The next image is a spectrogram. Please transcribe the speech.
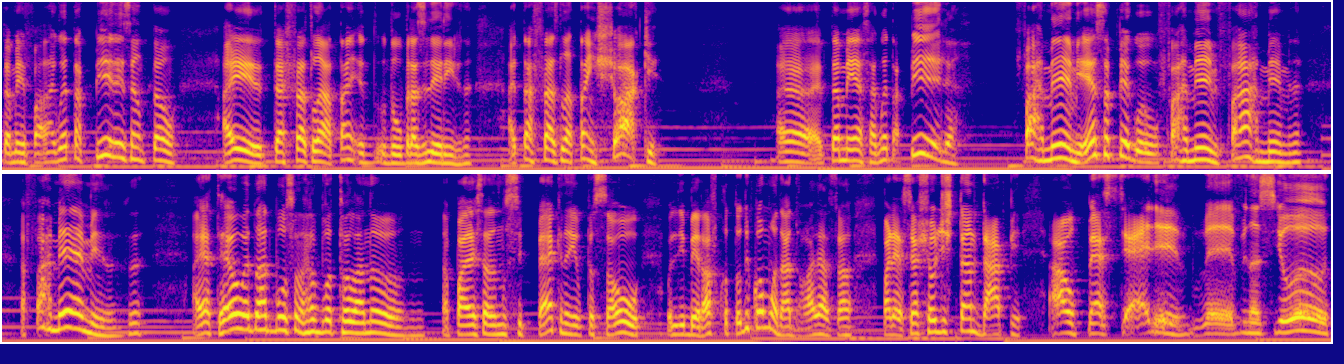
Também fala Aguenta Pilha Isentão. Aí tem as frases lá, tá, do, Brasileirinho, né? Aí tá a frase lá, tá em choque. É, também essa, aguenta pilha. Farmeme, essa pegou, farmeme, farmeme, né? A farmeme. Aí até o Eduardo Bolsonaro botou lá no, na palestra no CIPEC, né? E o pessoal, o liberal, ficou todo incomodado. Olha só, pareceu show de stand-up. Ah, o PSL é, financiou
